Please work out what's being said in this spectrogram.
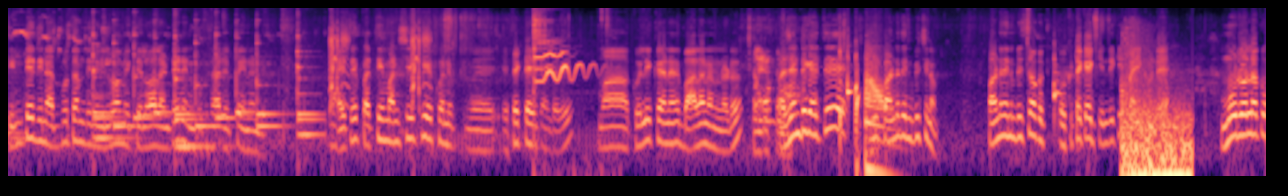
తింటే దీని అద్భుతం దీని విలువ మీకు తెలియాలంటే నేను ఒకసారి చెప్తే వినండి అయితే ప్రతి మనిషికి కొన్ని ఎఫెక్ట్ అవుతుంటుంది మా కొలిక్ అనేది బాలన్ అన్నాడు. ప్రజెంట్గా అయితే ఈ పండు తినిపించినాం. పండు తినిపిస్తే ఒక ఒకటకాయ కిందికి పైకి ఉండే. మూడు రోజులకు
